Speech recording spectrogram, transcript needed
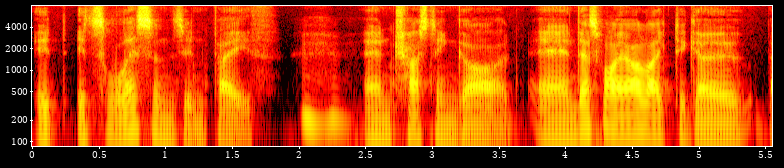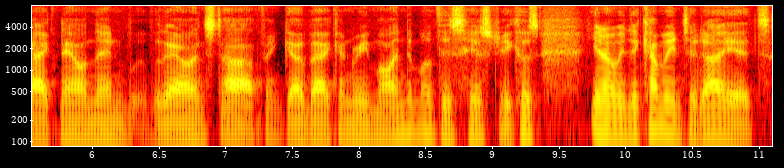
it it's lessons in faith and trusting God. And that's why I like to go back now and then with our own staff and go back and remind them of this history. Because, you know, when they come in today, it's,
